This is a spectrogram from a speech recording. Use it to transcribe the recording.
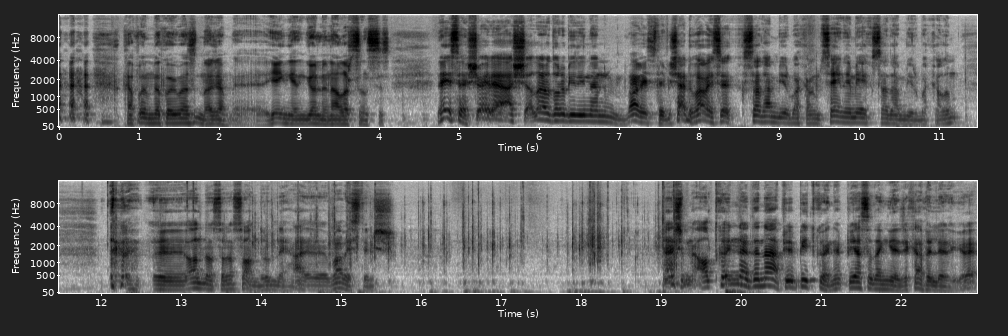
kapı önünde koymasın da hocam e, yengenin gönlünü alırsınız siz. Neyse şöyle aşağılara doğru bir inelim. Vaves demiş. Hadi Vaves'e kısadan bir bakalım. SNM'ye kısadan bir bakalım. e, ondan sonra son durum ne? E, Vaves demiş. Yani şimdi altcoin'lerde ne yapıyor? Bitcoin'e piyasadan gelecek haberlere göre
